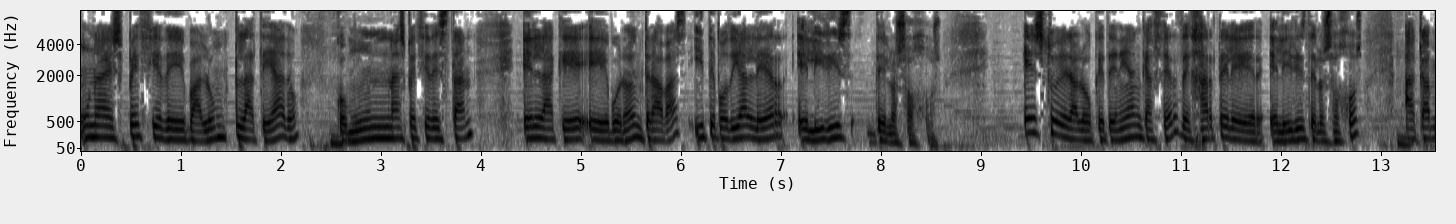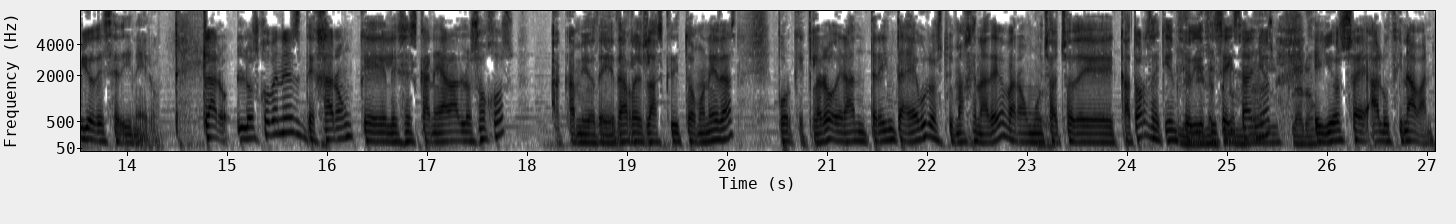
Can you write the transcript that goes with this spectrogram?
una especie de balón plateado, como una especie de stand, en la que, eh, bueno, entrabas y te podían leer el iris de los ojos. Esto era lo que tenían que hacer, dejarte leer el iris de los ojos a cambio de ese dinero. Claro, los jóvenes dejaron que les escanearan los ojos a cambio de darles las criptomonedas, porque claro, eran 30 euros, tú imagínate, para un muchacho de 14, 15 o 16 años, ellos eh, alucinaban.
